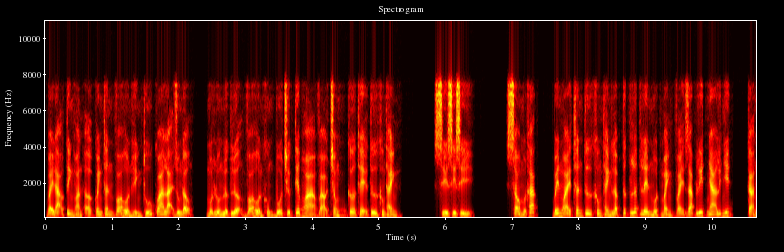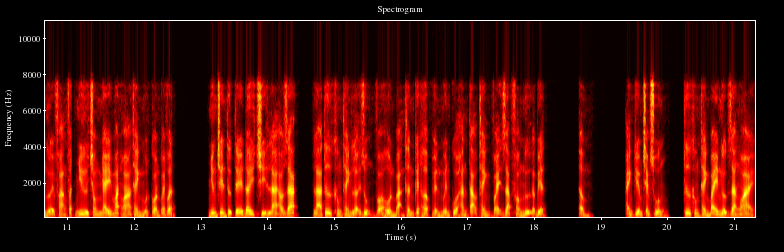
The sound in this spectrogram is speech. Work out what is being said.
bảy đạo tinh hoàn ở quanh thân võ hồn hình thú qua lại rung động, một luồng lực lượng võ hồn khủng bố trực tiếp hòa vào trong cơ thể tư không thành. Ccc sau một khắc, bên ngoài thân tư không thành lập tức lướt lên một mảnh vảy giáp lít nha lít nhít, cả người phảng phất như trong nháy mắt hóa thành một con quái vật. Nhưng trên thực tế đây chỉ là ảo giác, là tư không thành lợi dụng võ hồn bản thân kết hợp huyền nguyên của hắn tạo thành vảy giáp phòng ngự đặc biệt. Ẩm. Ánh kiếm chém xuống, tư không thành bay ngược ra ngoài,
